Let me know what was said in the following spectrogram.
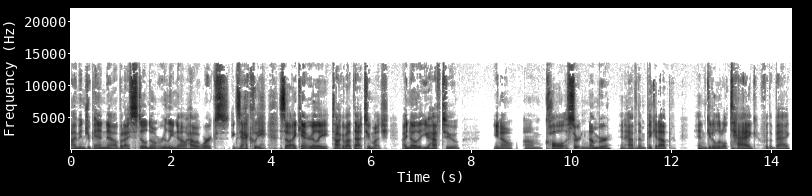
I'm in Japan now, but I still don't really know how it works exactly. So I can't really talk about that too much. I know that you have to, you know, um, call a certain number and have them pick it up and get a little tag for the bag.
